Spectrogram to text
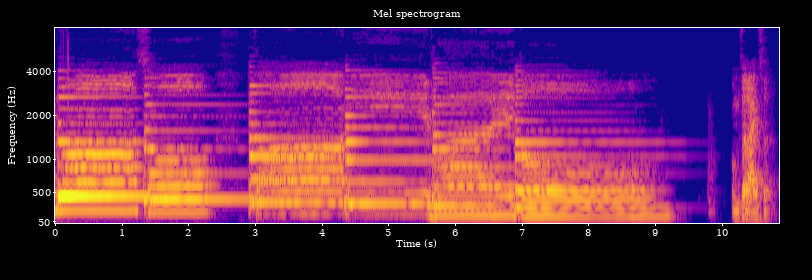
拉嗦发咪来哆，我们再来一次。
